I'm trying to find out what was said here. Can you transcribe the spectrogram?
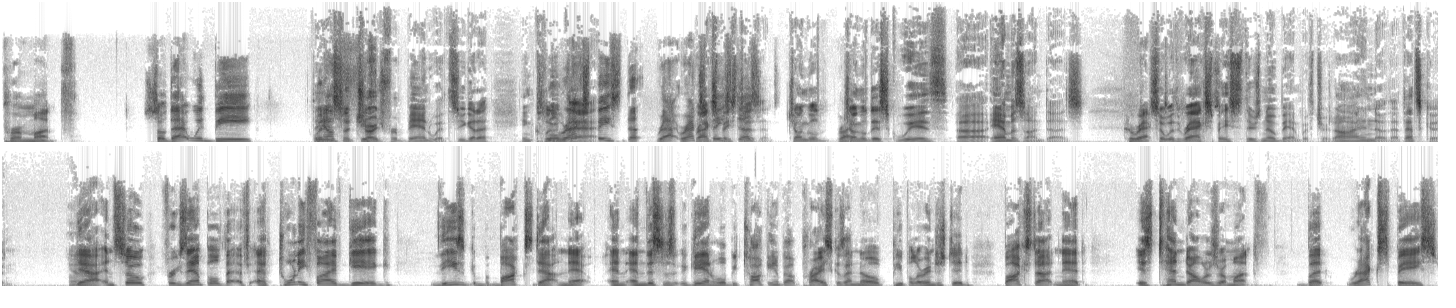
per month. So that would be They also 50 charge for bandwidth, so you got to include well, that. Rackspace, do, Ra- Rackspace, Rackspace does doesn't. Jungle Right. Jungle Disk with uh, Amazon does. correct. So with Rackspace, there's no bandwidth charge. Oh, I didn't know that. That's good. Yeah. and so for example, that at 25 gig, these box.net and and this is again, we'll be talking about price because I know people are interested. Box.net is $10 a month, but Rackspace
